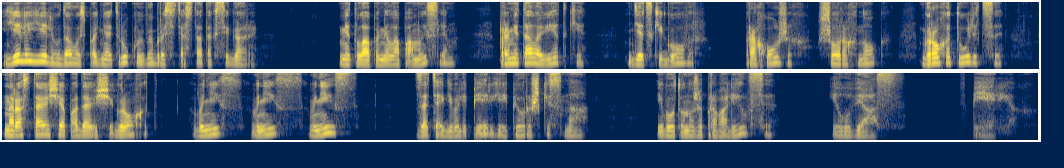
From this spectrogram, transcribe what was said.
Еле-еле удалось поднять руку и выбросить остаток сигары. Метла помела по мыслям, прометала ветки, детский говор, прохожих, шорох ног, грохот улицы, нарастающий опадающий грохот, Вниз, вниз, вниз затягивали перья и перышки сна. И вот он уже провалился и увяз в перьях.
